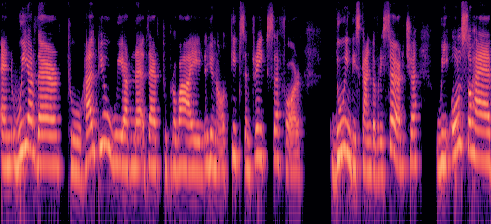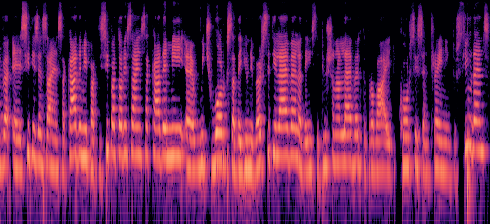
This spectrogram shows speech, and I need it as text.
And we are there to help you. We are there to provide, you know, tips and tricks for doing this kind of research. We also have a Citizen Science Academy, Participatory Science Academy, uh, which works at the university level, at the institutional level to provide courses and training to students.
